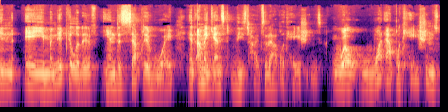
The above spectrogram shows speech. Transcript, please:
in a manipulative and deceptive way, and I'm against these types of applications. Well, what applications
